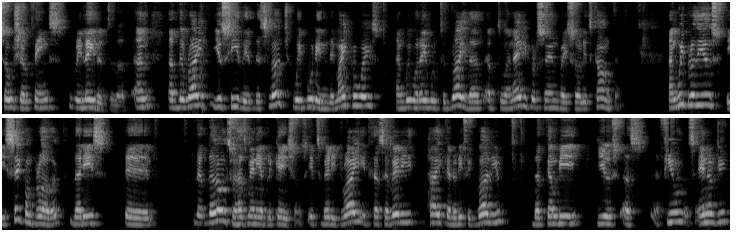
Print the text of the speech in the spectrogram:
social things related to that. And at the right, you see the, the sludge, we put in the microwaves, and we were able to dry that up to a 90% by solid content. And we produce a second product that is uh, that, that also has many applications. It's very dry, it has a very high calorific value that can be used as fuel, as energy,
